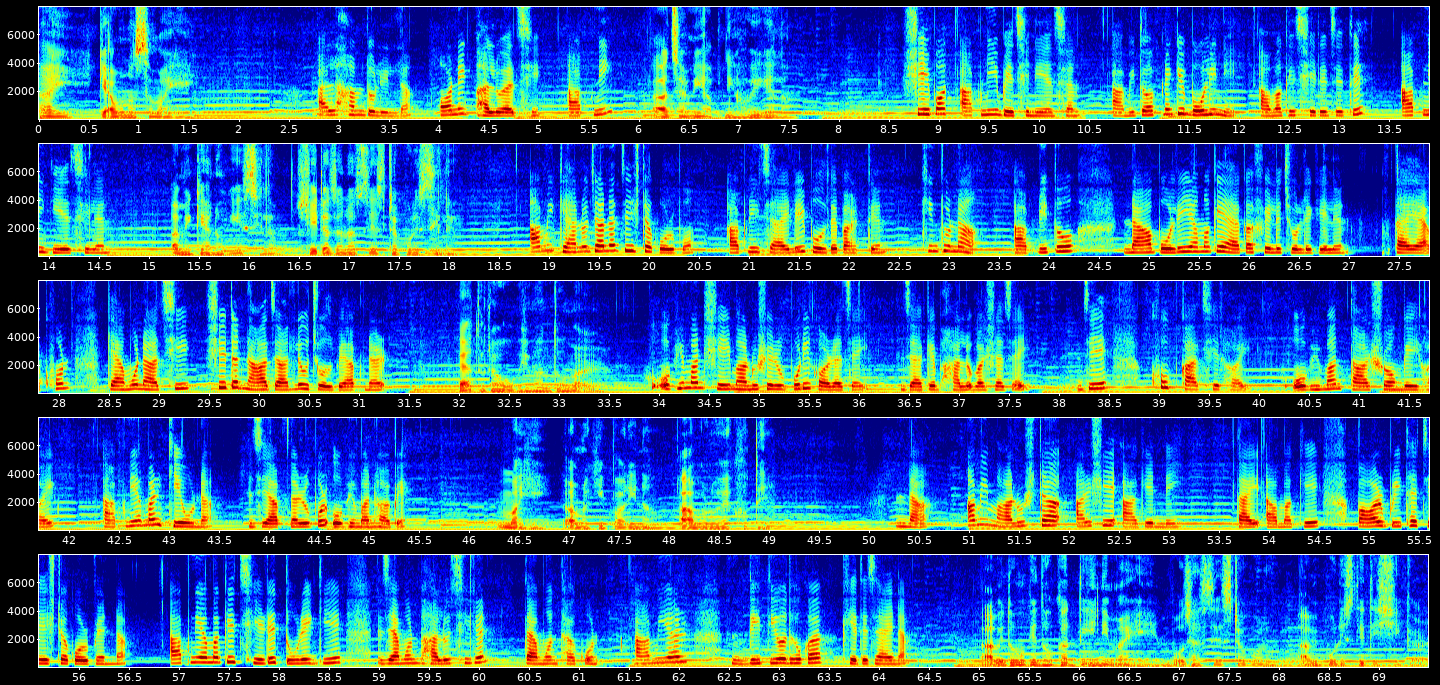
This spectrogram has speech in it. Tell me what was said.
High কেমন আছো মাহি? আলহামদুলিল্লাহ অনেক ভালো আছি। আপনি? আজ আমি আপনি হয়ে গেলাম। সেই পথ আপনিই বেছে নিয়েছেন। আমি তো আপনাকে বলিনি আমাকে ছেড়ে যেতে আপনি গিয়েছিলেন। আমি কেন গিয়েছিলাম? সেটা জানার চেষ্টা করেছিলে। আমি কেন জানার চেষ্টা করব? আপনি চাইলেই বলতে পারতেন। কিন্তু না আপনি তো না বলেই আমাকে একা ফেলে চলে গেলেন। তাই এখন কেমন আছি সেটা না জানলেও চলবে আপনার। এতটা অভিমান তোমার? অভিমান সেই মানুষের উপরই করা যায় যাকে ভালোবাসা যায় যে খুব কাছের হয়। অভিমান তার সঙ্গেই হয়। আপনি আমার কেউ না যে আপনার উপর অভিমান হবে। মাহি আমরা কি পারি না আবারও এক হতে? না আমি মানুষটা আর সে আগের নেই তাই আমাকে পাওয়ার বৃথা চেষ্টা করবেন না। আপনি আমাকে ছেড়ে দূরে গিয়ে যেমন ভালো ছিলেন তেমন থাকুন। আমি আর দ্বিতীয় ধোকা খেতে চাই না। আমি তোমাকে ধোকা দিইনি মাহি। বোঝার চেষ্টা করো। আমি পরিস্থিতির শিকার।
